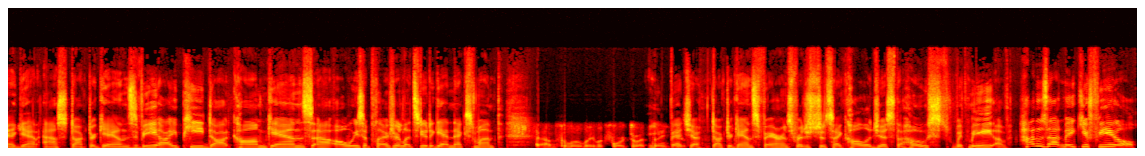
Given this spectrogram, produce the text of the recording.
Again, ask Dr. Ganz, VIP.com. Ganz, uh, always a pleasure. Let's do it again next month. Absolutely. Look forward to it. Thank you. Betcha. You. Dr. Ganz Ferrance, registered psychologist, the host with me of How Does That Make You Feel?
